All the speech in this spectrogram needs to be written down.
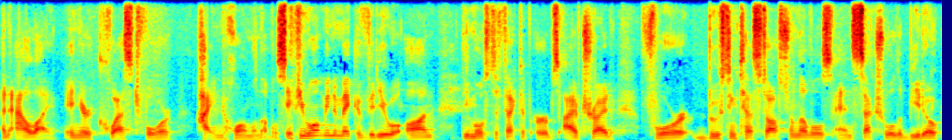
an ally in your quest for heightened hormone levels. If you want me to make a video on the most effective herbs I've tried for boosting testosterone levels and sexual libido,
